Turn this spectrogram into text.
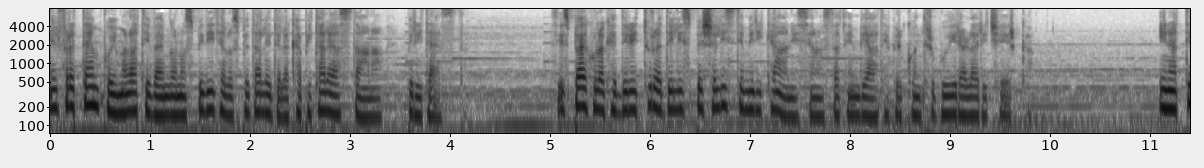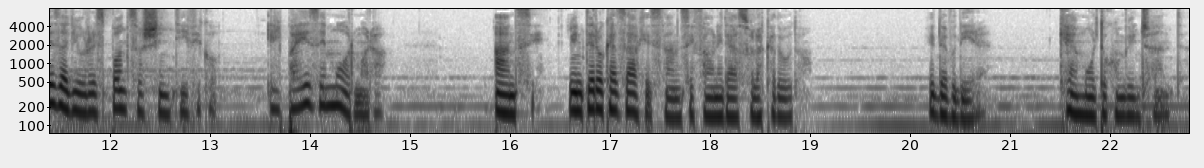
Nel frattempo i malati vengono spediti all'ospedale della capitale Astana per i test. Si specula che addirittura degli specialisti americani siano stati inviati per contribuire alla ricerca. In attesa di un responso scientifico, il paese mormora. Anzi, l'intero Kazakistan si fa un'idea sull'accaduto. E devo dire che è molto convincente.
